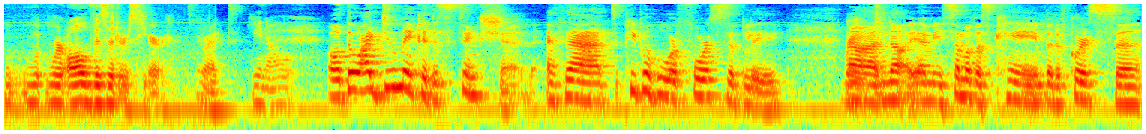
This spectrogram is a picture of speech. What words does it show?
we're all visitors here Right. you know Although I do make a distinction that people who are forcibly, Right. uh, no, I mean, some of us came, but of course, uh,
